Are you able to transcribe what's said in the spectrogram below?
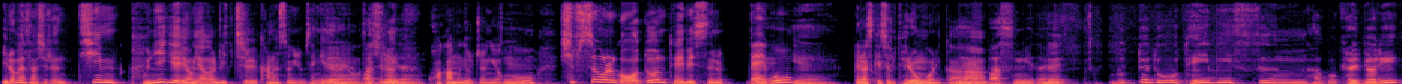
이러면 사실은 팀 분위기에 영향을 미칠 가능성이 좀 생기잖아요. 예, 사실은. 과감한 결정이었고 예. 10승을 거둔 데이비슨을 빼고 예, 예. 벨라스케스를 데려온 거니까. 네, 맞습니다. 네. 이게 롯데도 데이비슨하고 결별이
